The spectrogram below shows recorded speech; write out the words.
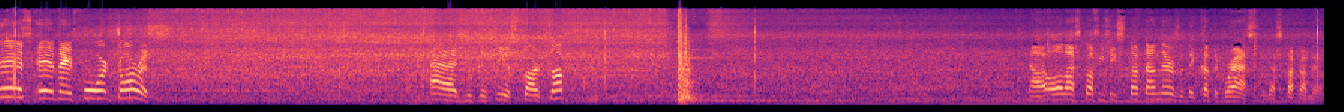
This is a Ford Taurus. As you can see, it starts up. Now, all that stuff you see stuck on there is that they cut the grass. They got stuck on there.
